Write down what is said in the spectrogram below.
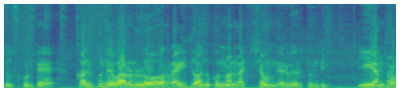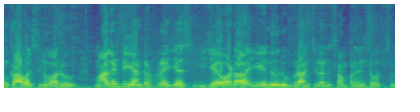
చూసుకుంటే కలుపు నివారణలో రైతు అనుకున్న లక్ష్యం నెరవేరుతుంది. ఈ యంత్రం కావలసిన వారు మాగంటి ఎంటర్ప్రైజెస్ విజయవాడ ఏలూరు బ్రాంచ్లను సంప్రదించవచ్చు.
